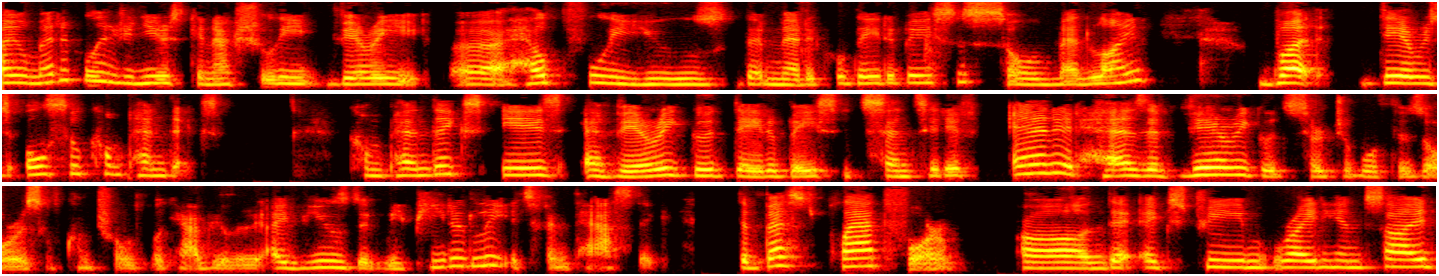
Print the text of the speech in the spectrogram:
biomedical engineers can actually very uh, helpfully use the medical databases, so Medline, but there is also Compendex. Compendex is a very good database. It's sensitive and it has a very good searchable thesaurus of controlled vocabulary. I've used it repeatedly. It's fantastic. The best platform on the extreme right-hand side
